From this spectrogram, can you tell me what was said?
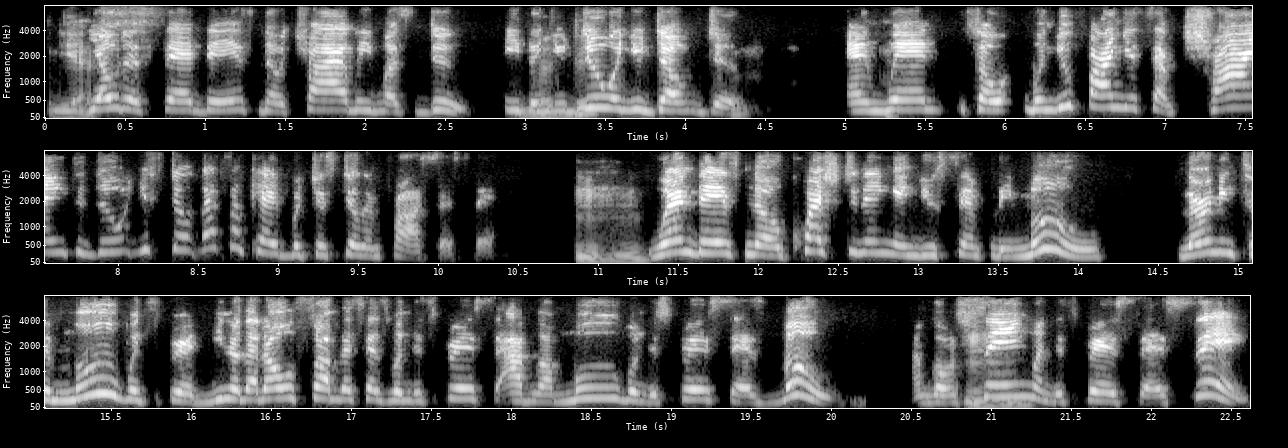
Yes. Yoda said there is no try we must do. Either must you do. do or you don't do. And when so when you find yourself trying to do it, you still that's okay, but you're still in process then. Mm-hmm. When there's no questioning and you simply move, learning to move with spirit. You know that old song that says, "When the spirit says I'm gonna move, when the spirit says move, I'm gonna mm-hmm. sing when the spirit says sing,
